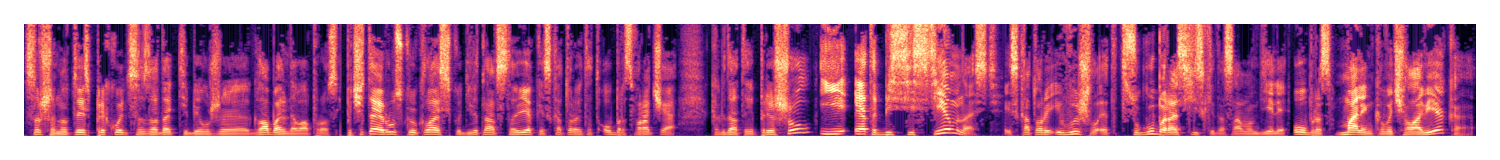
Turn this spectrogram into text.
Слушай, ну, то есть приходится задать тебе уже глобальный вопрос. Почитай русскую классику 19 века, из которой этот образ врача когда-то и пришел, и эта бессистемность, из которой и вышел этот сугубо российский, на самом деле, образ маленького человека,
